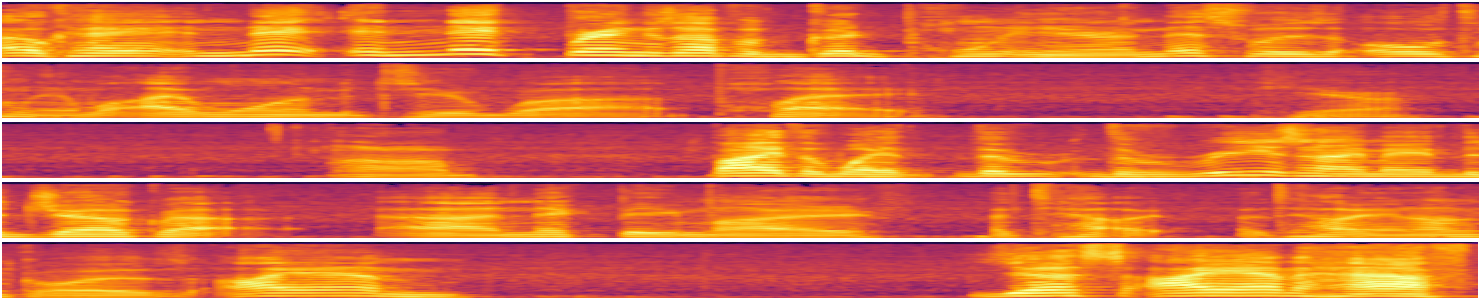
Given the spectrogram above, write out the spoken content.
Okay, and Nick, and Nick brings up a good point here, and this was ultimately what I wanted to uh, play here. Um, by the way, the the reason I made the joke about uh, Nick being my Itali- Italian uncle is I am, yes, I am half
